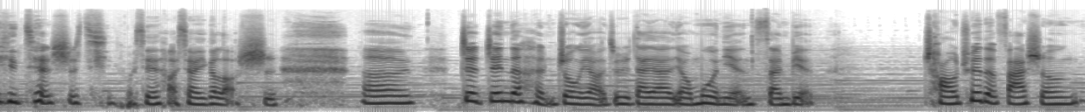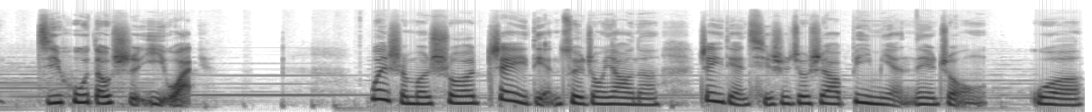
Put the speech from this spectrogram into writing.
一件事情。我现在好像一个老师，嗯、这真的很重要，就是大家要默念三遍。潮吹的发生几乎都是意外。为什么说这一点最重要呢？这一点其实就是要避免那种我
